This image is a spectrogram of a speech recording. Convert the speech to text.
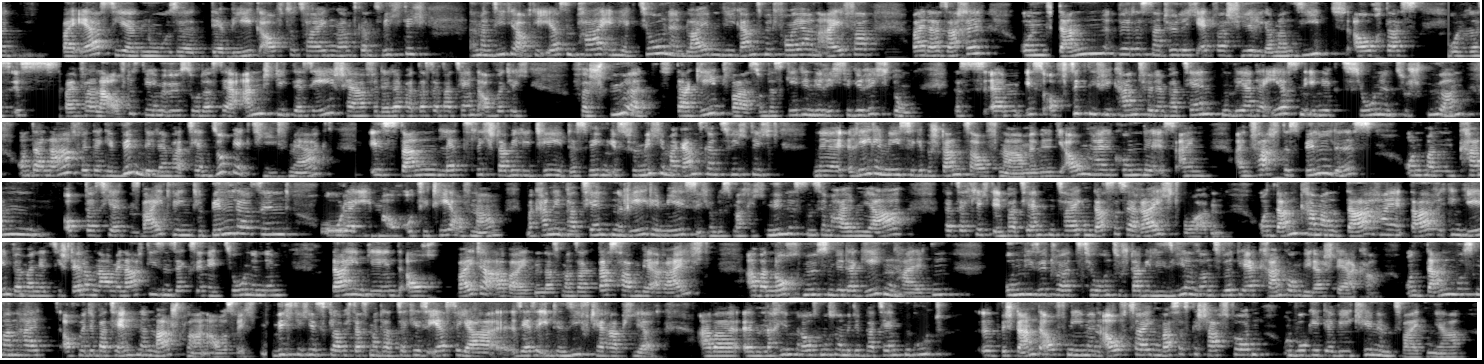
bei Erstdiagnose der Weg aufzuzeigen ganz, ganz wichtig, man sieht ja auch die ersten paar Injektionen, bleiben die ganz mit Feuer und Eifer bei der Sache. Und dann wird es natürlich etwas schwieriger. Man sieht auch, dass oder das ist beim Verlauf des DMÖs so, dass der Anstieg der Sehschärfe, der, dass der Patient auch wirklich verspürt, da geht was und das geht in die richtige Richtung. Das ähm, ist oft signifikant für den Patienten während der ersten Injektionen zu spüren und danach wird der Gewinn, den der Patient subjektiv merkt, ist dann letztlich Stabilität. Deswegen ist für mich immer ganz, ganz wichtig, eine regelmäßige Bestandsaufnahme. Die Augenheilkunde ist ein, ein Fach des Bildes und man kann, ob das jetzt Weitwinkelbilder sind oder eben auch OCT-Aufnahmen. Man kann den Patienten regelmäßig, und das mache ich mindestens im halben Jahr, tatsächlich den Patienten zeigen, das ist erreicht worden. Und dann kann man dahin, dahingehend, wenn man jetzt die Stellungnahme nach diesen sechs Injektionen nimmt, dahingehend auch weiterarbeiten, dass man sagt, das haben wir erreicht, aber noch müssen wir dagegenhalten, um die Situation zu stabilisieren, sonst wird die Erkrankung wieder stärker. Und dann muss man halt auch mit dem Patienten einen Marschplan ausrichten. Wichtig ist, glaube ich, dass man tatsächlich das erste Jahr sehr, sehr intensiv therapiert. Aber ähm, nach hinten raus muss man mit dem Patienten gut äh, Bestand aufnehmen, aufzeigen, was ist geschafft worden und wo geht der Weg hin im zweiten Jahr.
